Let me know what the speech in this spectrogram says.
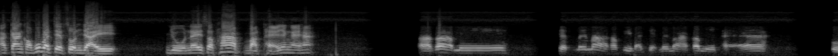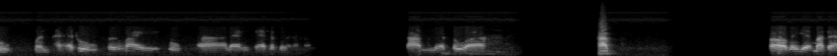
อาการของผู้บาดเจ็บส่วนใหญ่อยู่ในสภาพบาดแผลยังไงฮะอ่าก็มีเจ็บไม่มากครับพี่บาดเจ็บไม่มาก ก็มีแผลถูกเหมือนแผลถูกเพลิงไหม้ถูกอ่าแรงแก๊สระเบิดนะครับตามเนื้อตัวครับ ก็ไม่เยอะมากแต่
